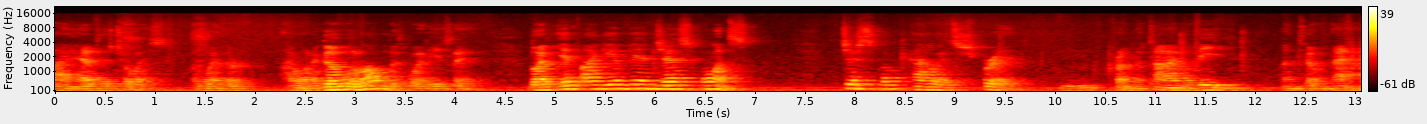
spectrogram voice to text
I have the choice of whether I want to go along with what he said. But if I give in just once, just look how it's spread from the time of Eden until now.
